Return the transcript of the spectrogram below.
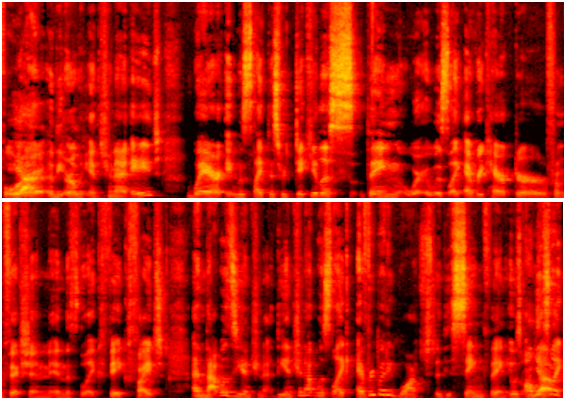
for Yeah. the early internet age where it was like this ridiculous thing where it was like every character from fiction in this like fake fight and that was the internet. The internet was like everybody watched the same thing. It was almost Yeah. like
